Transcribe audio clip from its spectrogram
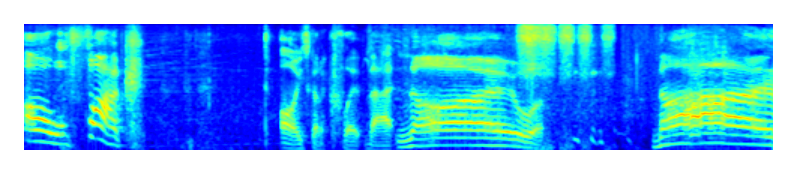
Oh, fuck! Oh, he's gonna clip that. No! no!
